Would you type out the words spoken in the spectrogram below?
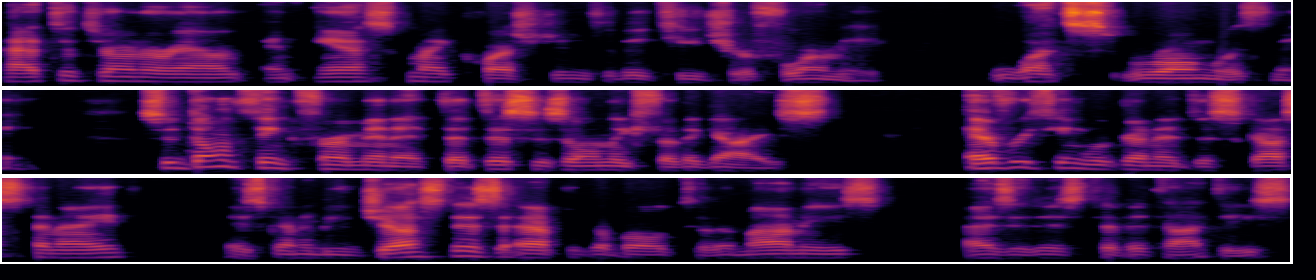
had to turn around and ask my question to the teacher for me. What's wrong with me? So don't think for a minute that this is only for the guys. Everything we're going to discuss tonight is going to be just as applicable to the mommies as it is to the tatis.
